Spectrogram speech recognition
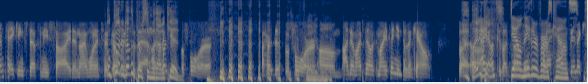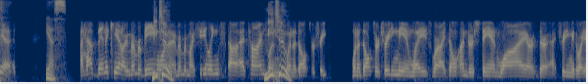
am taking Stephanie's side, and I wanted to. Oh, go good, another into that. person without a I've heard kid. this Before I heard this before. um, I know my opinion- my opinion doesn't count, but Oh, it counts. counts. 'cause I've- Dale, I've been- neither of but ours I counts. Been a kid. Yes. I have been a kid. I remember being Me too. one. I remember my feelings uh, at times Me when, too. when adults are treat when adults are treating me in ways where I don't understand why or they're treating me the way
